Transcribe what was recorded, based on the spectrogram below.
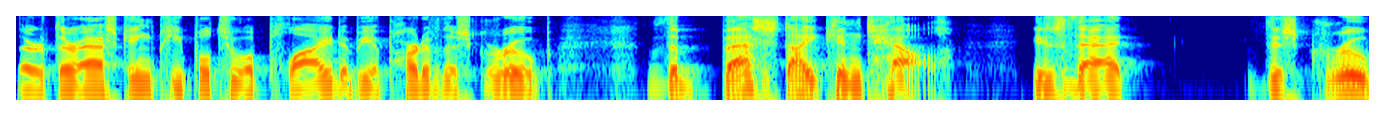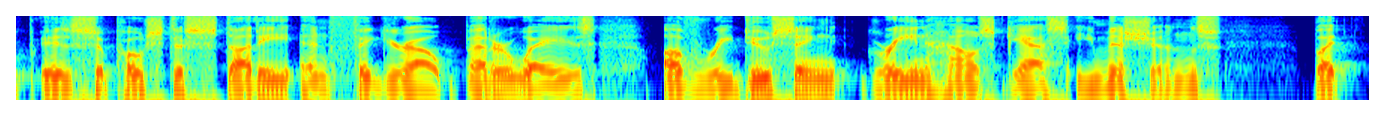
They're, they're asking people to apply to be a part of this group. The best I can tell is that this group is supposed to study and figure out better ways of reducing greenhouse gas emissions, but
